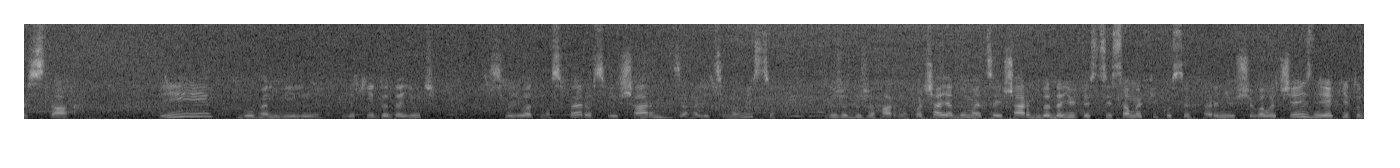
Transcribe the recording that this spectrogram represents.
ось так. І бугенвілії, які додають свою атмосферу, свій шарм взагалі цьому місцю. Дуже-дуже гарно. Хоча я думаю, цей шарм додають ось ці саме фікуси, гарнющі величезні, які тут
